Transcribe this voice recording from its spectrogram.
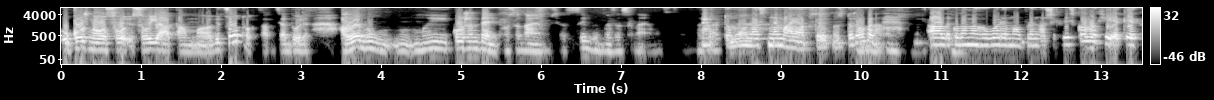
У кожного сво- своя там е, відсоток, там ця доля, але ну ми кожен день просинаємося з цим, і ми засинаємо з цим. На жаль. Так, тому у нас немає абсолютно здорових. Але коли ми говоримо про наших військових, яких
